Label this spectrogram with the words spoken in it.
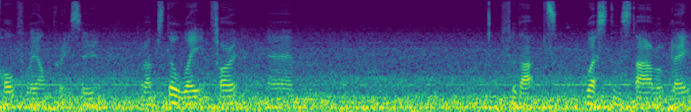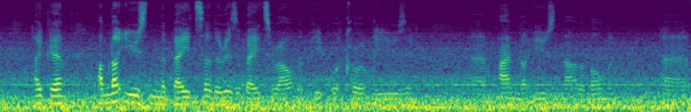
hopefully on pretty soon. But I'm still waiting for it. Um, for that Western Star update. Again, I'm not using the beta, there is a beta out that people are currently using. Um, I'm not using that at the moment. Um,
